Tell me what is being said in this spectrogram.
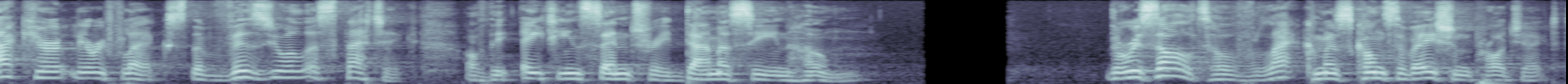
accurately reflects the visual aesthetic of the 18th century Damascene home. The result of LACMA's conservation project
